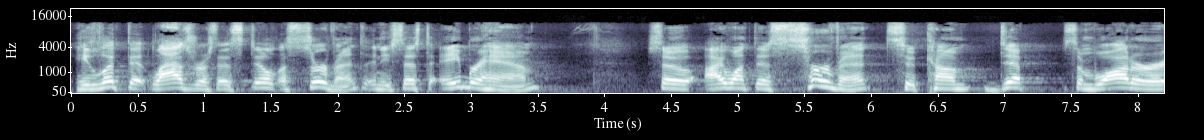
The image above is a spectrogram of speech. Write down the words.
he looked at Lazarus as still a servant, and he says to Abraham, So I want this servant to come dip some water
